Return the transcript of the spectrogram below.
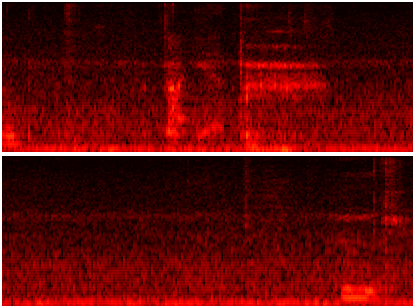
Nope. Not yet. Okay.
